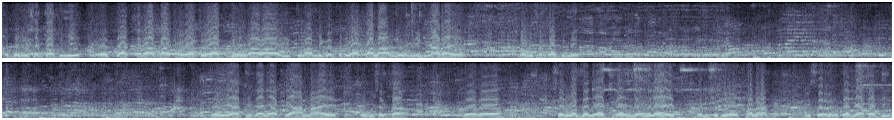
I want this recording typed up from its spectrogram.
तर बघू शकता तुम्ही तर ट्रॅक्टर आता थोड्याच वेळात घेऊन आला. इथून आम्ही गणपती बाप्पाला घेऊन निघणार आहे. बघू शकता तुम्ही. तर या ठिकाणी आपले अण्णा आहेत. बघू शकता. तर सर्वजण या ठिकाणी जमले आहेत गणपती बाप्पाला विसर्जन करण्यासाठी.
